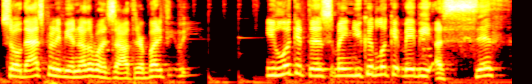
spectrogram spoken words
So that's going to be another one that's out there. But if you, you look at this, I mean, you could look at maybe a Sith,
